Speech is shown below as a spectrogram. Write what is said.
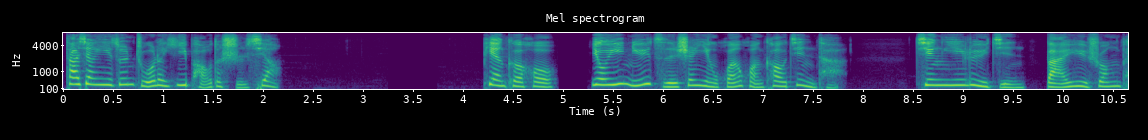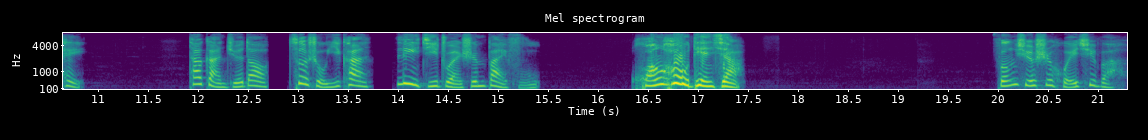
他像一尊着了衣袍的石像。片刻后，有一女子身影缓缓靠近他，青衣绿锦，白玉双佩，他感觉到。侧手一看，立即转身拜服。皇后殿下，冯学士回去吧。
